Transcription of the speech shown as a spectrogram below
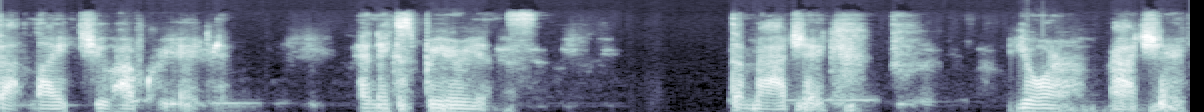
that light you have created and experience the magic, your magic.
